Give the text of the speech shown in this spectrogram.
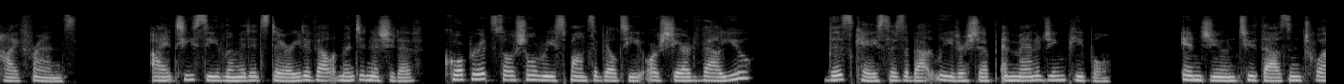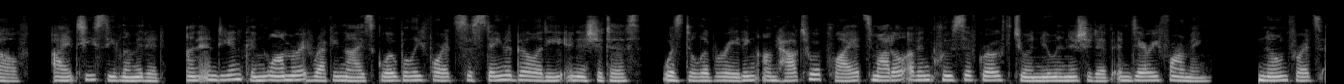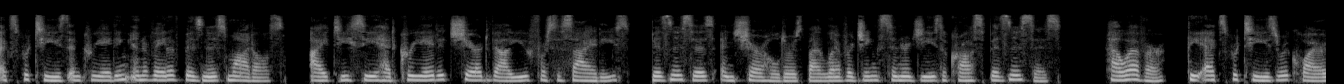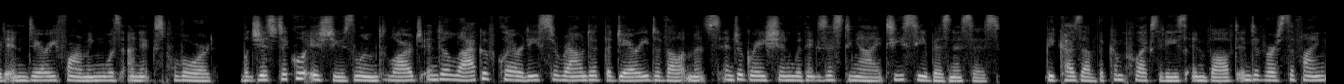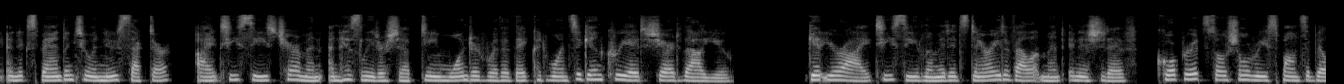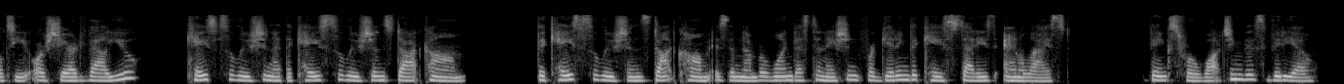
Hi friends. ITC Limited's Dairy Development Initiative, Corporate Social Responsibility or Shared Value? This case is about leadership and managing people. In June 2012, ITC Limited, an Indian conglomerate recognized globally for its sustainability initiatives, was deliberating on how to apply its model of inclusive growth to a new initiative in dairy farming. Known for its expertise in creating innovative business models, ITC had created shared value for societies, businesses, and shareholders by leveraging synergies across businesses. However, the expertise required in dairy farming was unexplored, logistical issues loomed large, and a lack of clarity surrounded the dairy development's integration with existing ITC businesses. Because of the complexities involved in diversifying and expanding to a new sector, ITC's chairman and his leadership team wondered whether they could once again create shared value. Get your ITC Limited's Dairy Development Initiative, Corporate Social Responsibility or Shared Value? Case Solution at thecasesolutions.com. TheCaseSolutions.com is the number one destination for getting the case studies analyzed. Thanks for watching this video.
